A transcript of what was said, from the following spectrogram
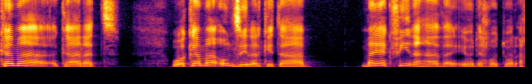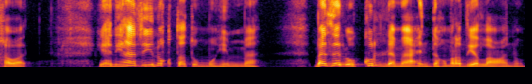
كما كانت وكما أنزل الكتاب ما يكفينا هذا أيها الإخوة والأخوات؟ يعني هذه نقطة مهمة. بذلوا كل ما عندهم رضي الله عنهم.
